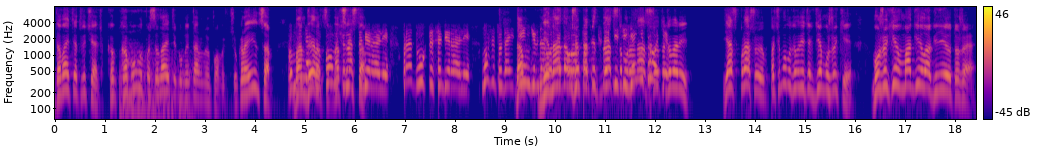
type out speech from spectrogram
давайте отвечать. К- Кому вы посылаете гуманитарную помощь? Украинцам бандеровцев, нацистов. собирали, продукты собирали, может, туда и Да деньги в не надо уже по отнести. 15 Я не раз все это говорить. Я спрашиваю, почему вы говорите, где мужики? Мужики в могилах гниют уже.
